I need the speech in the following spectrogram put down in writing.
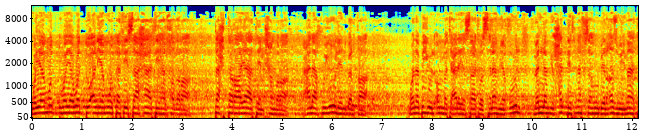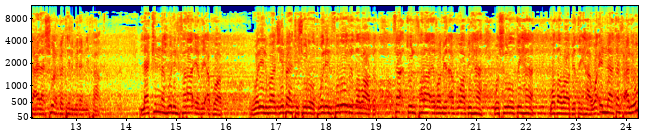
ويمد ويود أن يموت في ساحاتها الخضراء تحت رايات حمراء. على خيول بلقاء. ونبي الأمة عليه الصلاة والسلام يقول من لم يحدث نفسه بالغزو مات على شعبة من النفاق. لكنه للفرائض أبواب وللواجبات شروط وللفروض ضوابط. فأتوا الفرائض من أبوابها وشروطها وضوابطها وإلا تفعلوا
